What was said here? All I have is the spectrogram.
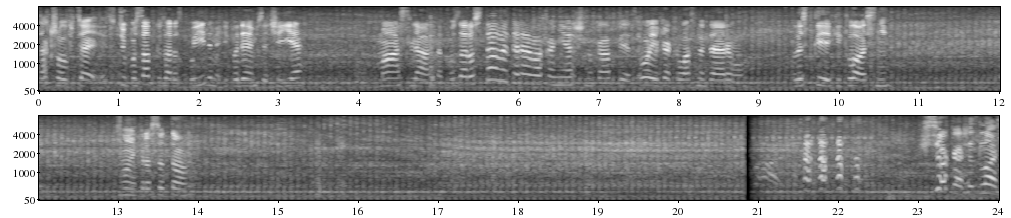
Так що в, цей, в цю посадку зараз поїдемо і подивимося, чи є маслята. Позаростали дерева, звісно, капець. Ой, яке класне дерево. Листки які класні. Ой, красота. Все, каже, злазь,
